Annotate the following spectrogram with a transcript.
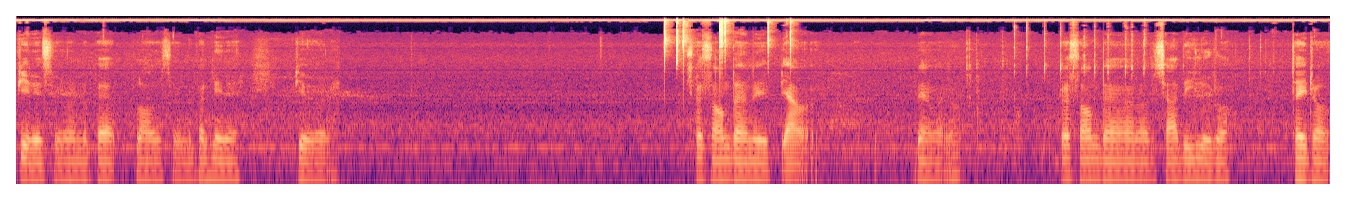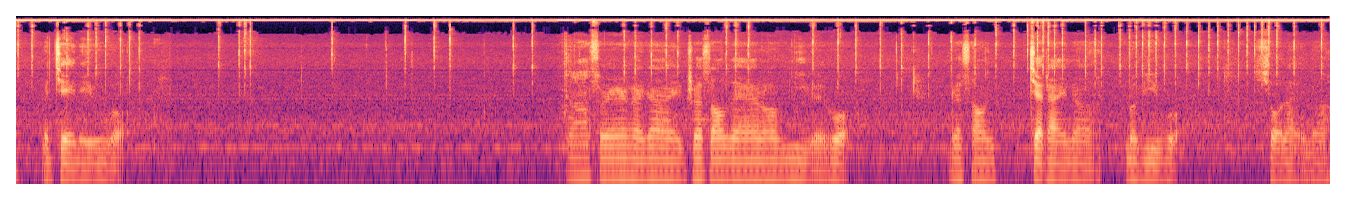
ပြည့်တယ်ဆိုတော့နှစ်ဘက်ဘလောက်ဆိုနှစ်ဘက်နှစ်နဲ့ပြည့်ရတယ်ချ က်ဆောင်တန်လေးပြောင်းပြန်မယ်နော်ချက်ဆောင်တန်ကတော့တခြားသည်လို့တော့တိတ်တော့မကျနေဘူးပေါ့အာဆိုရင်လည်းကြာရင် dress on တန်တော့မြည်ပဲပေါ့ dress on ကြက်တိုင်းတော့မပြီးပေါ့ short တိုင်းတော့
